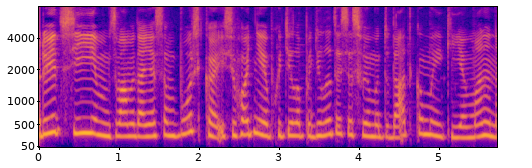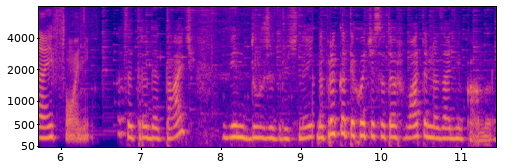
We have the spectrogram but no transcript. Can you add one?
Привіт всім! З вами Даня Самбурська, і сьогодні я б хотіла поділитися своїми додатками, які є в мене на айфоні. Це 3D Touch, він дуже зручний. Наприклад, я хочу сфотографувати на задню камеру.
